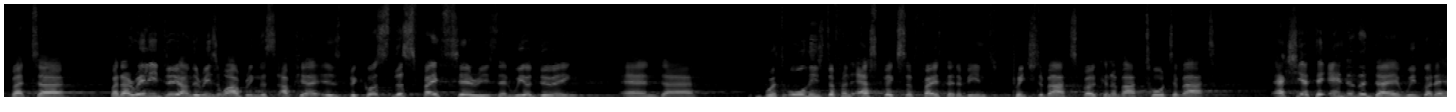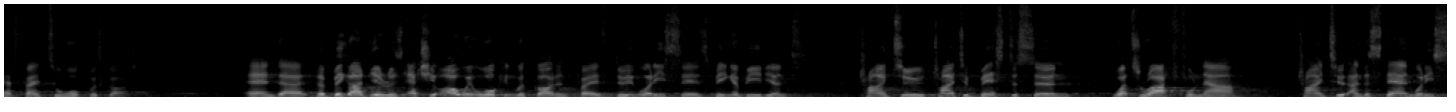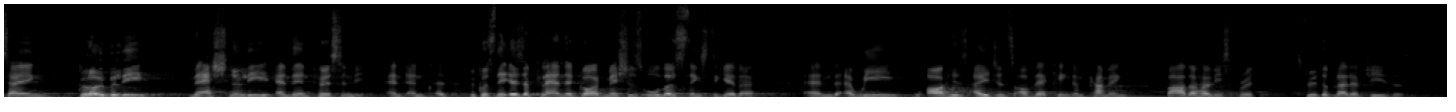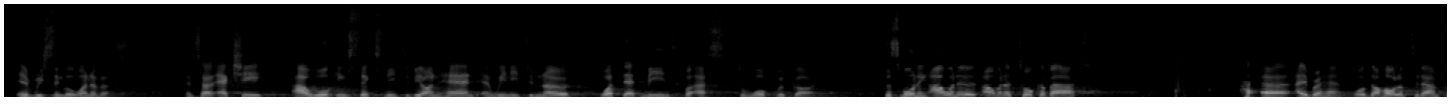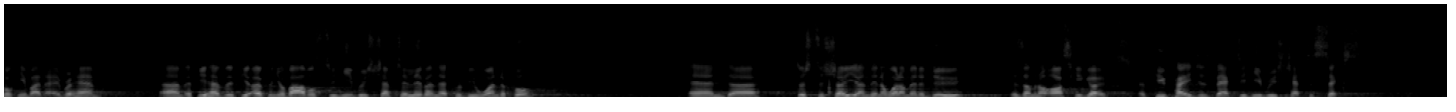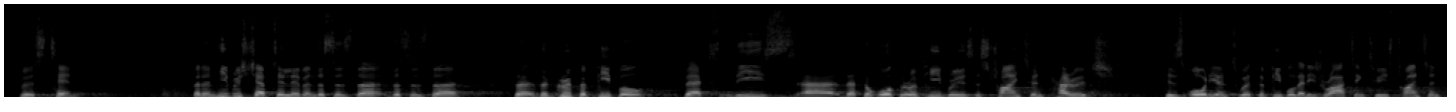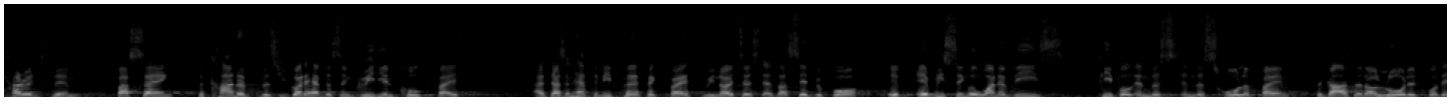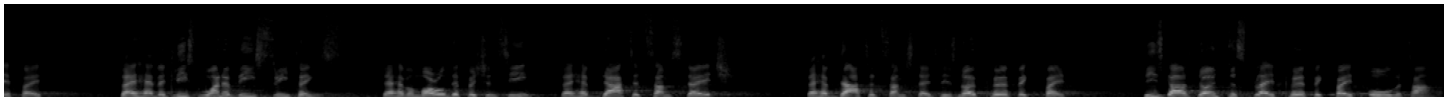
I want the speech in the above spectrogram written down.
But, uh, but I really do, and the reason why I bring this up here is because this faith series that we are doing, and uh, with all these different aspects of faith that have been preached about, spoken about, taught about, actually, at the end of the day, we've got to have faith to walk with God. And uh, the big idea is actually, are we walking with God in faith, doing what He says, being obedient, trying to, trying to best discern what's right for now, trying to understand what He's saying globally, nationally, and then personally. And, and uh, because there is a plan that God meshes all those things together, and uh, we are His agents of that kingdom coming by the Holy Spirit through the blood of Jesus, every single one of us. And so, actually, our walking sticks need to be on hand, and we need to know what that means for us to walk with God. This morning, I want to, I want to talk about uh, Abraham. Well, the whole of today, I'm talking about Abraham. Um, if, you have, if you open your Bibles to Hebrews chapter 11, that would be wonderful. And uh, just to show you, and then what I'm going to do is I'm going to ask you go a few pages back to Hebrews chapter 6, verse 10. But in Hebrews chapter 11, this is the, this is the, the, the group of people that, these, uh, that the author of Hebrews is trying to encourage his audience with, the people that he's writing to. He's trying to encourage them by saying the kind of this, you've got to have this ingredient called faith. It doesn't have to be perfect faith. We noticed, as I said before, every single one of these people in this, in this hall of fame, the guys that are lauded for their faith, they have at least one of these three things. They have a moral deficiency, they have doubt at some stage, they have doubt at some stage. There's no perfect faith. These guys don't display perfect faith all the time.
